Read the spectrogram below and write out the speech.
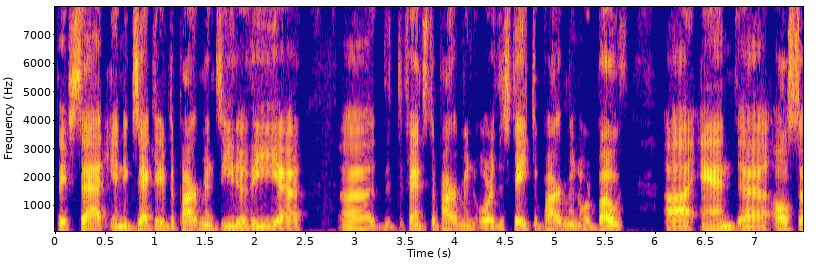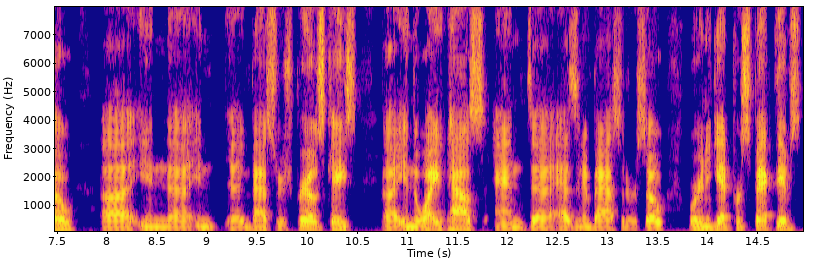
They've sat in executive departments, either the uh, uh the Defense Department or the State Department or both, uh, and uh, also in in Ambassador Shapiro's case in the White House and as an ambassador. So we're going to get perspectives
